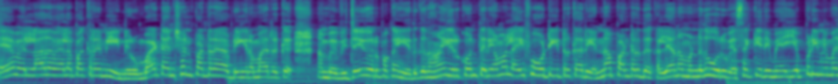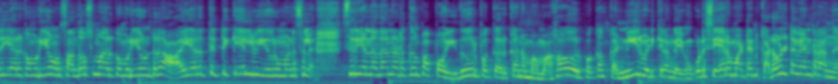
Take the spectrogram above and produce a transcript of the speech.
தேவையில்லாத வேலை பார்க்குற நீ. நீ ரொம்ப டென்ஷன் பண்ணுற அப்படிங்கிற மாதிரி இருக்கு. நம்ம விஜய் ஒரு பக்கம் எதுக்கு தான் இருக்கும்னு தெரியாமல் லைஃப் ஓட்டிகிட்டு இருக்காரு. என்ன பண்ணுறது கல்யாணம் பண்ணது ஒரு விசக்கிரிமையா எப்படி நிம்மதியாக இருக்க முடியும்? சந்தோஷமாக இருக்க முடியும்ன்ற ஆயிரத்தெட்டு கேள்வி இவர் மனசில். சரி என்னதான் நடக்குன்னு பார்ப்போம். இது ஒரு பக்கம் இருக்கா? நம்ம மகா ஒரு பக்கம் கண்ணீர் வடிக்கிறாங்க. இவங்க கூட சேர மாட்டேன்னு கடவுள்கிட்ட வேண்டுறாங்க.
